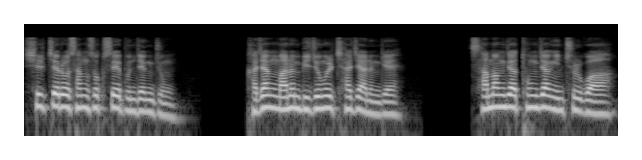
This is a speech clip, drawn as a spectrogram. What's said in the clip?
실제로 상속세 분쟁 중 가장 많은 비중을 차지하는 게 사망자 통장 인출과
